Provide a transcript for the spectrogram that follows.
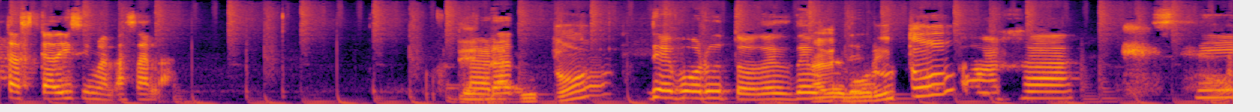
atascadísima la sala. ¿De La verdad- Naruto? De Boruto. De, de- ¿Ah, de de- Boruto? Ajá. Sí.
